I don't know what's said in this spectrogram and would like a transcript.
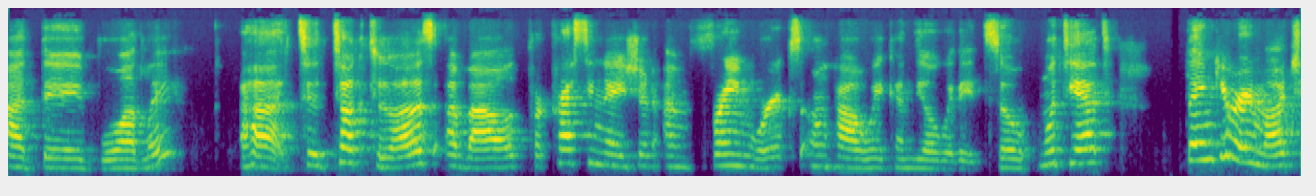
Adebowale uh, to talk to us about procrastination and frameworks on how we can deal with it. So Mutiat, thank you very much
